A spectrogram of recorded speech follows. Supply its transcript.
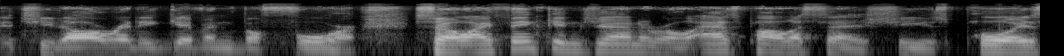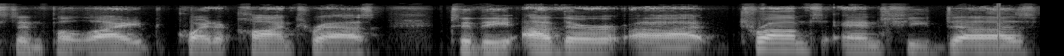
that she'd already given before. So I think in general, as Paula says, she's poised and polite, quite a contrast to the other uh, Trumps, and she does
